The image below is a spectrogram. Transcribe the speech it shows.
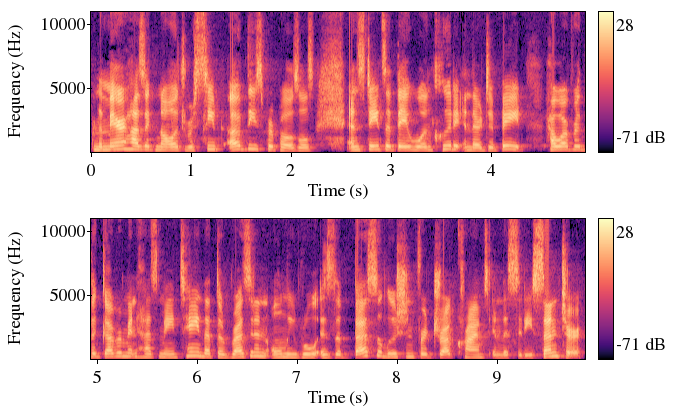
The mayor has acknowledged receipt of these proposals and states that they will include it in their debate. However, the government has maintained that the resident only rule is the best solution for drug crimes in the city center.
